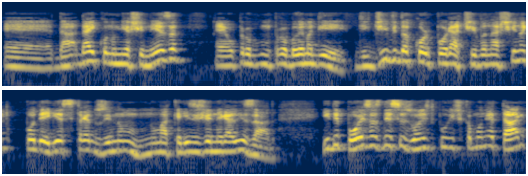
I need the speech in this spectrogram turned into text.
é, da, da, economia chinesa, é, um problema de, de, dívida corporativa na China que poderia se traduzir num, numa crise generalizada e depois as decisões de política monetária,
